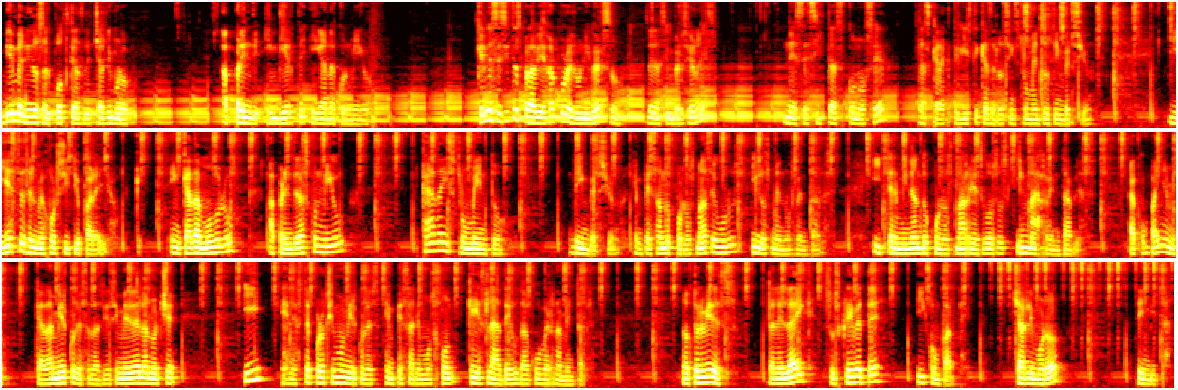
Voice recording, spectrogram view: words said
Bienvenidos al podcast de Charlie Moro. Aprende, invierte y gana conmigo. ¿Qué necesitas para viajar por el universo de las inversiones? Necesitas conocer las características de los instrumentos de inversión. Y este es el mejor sitio para ello. En cada módulo aprenderás conmigo cada instrumento de inversión, empezando por los más seguros y los menos rentables y terminando con los más riesgosos y más rentables. Acompáñame cada miércoles a las 10 y media de la noche y en este próximo miércoles empezaremos con qué es la deuda gubernamental. No te olvides, dale like, suscríbete y comparte. Charlie Moro te invita.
